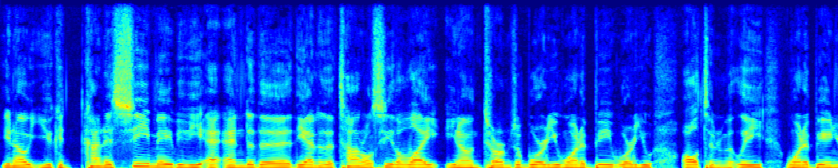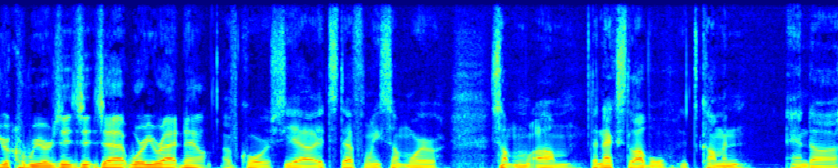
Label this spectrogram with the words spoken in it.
you know you could kind of see maybe the end of the the end of the tunnel see the light you know in terms of where you want to be where you ultimately want to be in your careers is, is that where you're at now? Of course yeah it's definitely something where something um the next level it's coming. And uh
